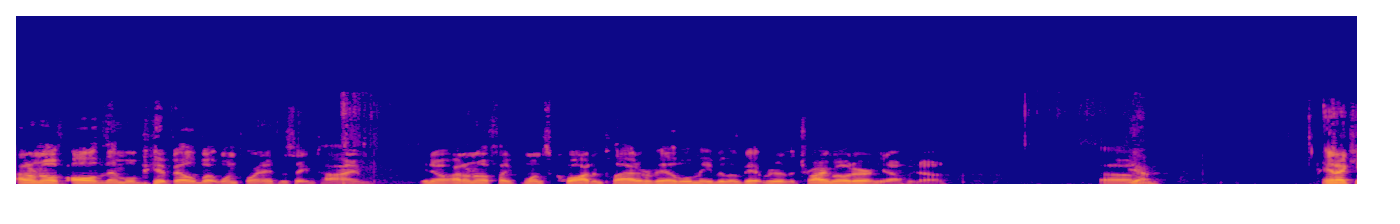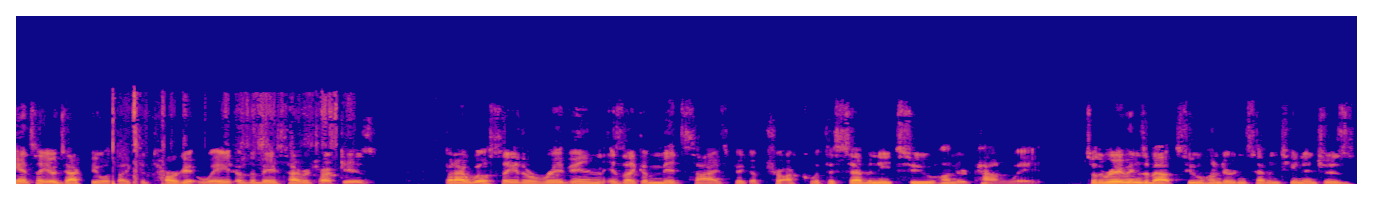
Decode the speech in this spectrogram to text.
I don't know if all of them will be available at one point at the same time. You know, I don't know if like once quad and plaid are available, maybe they'll get rid of the tri motor. You know, who knows? Um, yeah. And I can't tell you exactly what like the target weight of the base Cybertruck is, but I will say the Rivian is like a mid-size pickup truck with a 7,200 pound weight. So the Rivian's about 217 inches.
